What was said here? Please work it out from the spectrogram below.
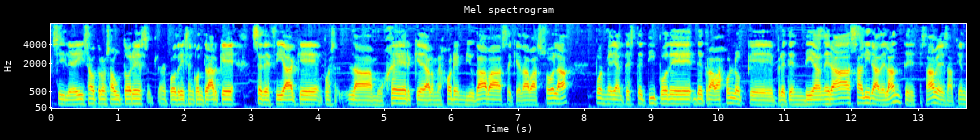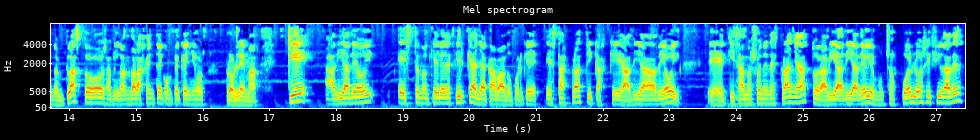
si leéis a otros autores, eh, podréis encontrar que se decía que pues la mujer que a lo mejor enviudaba, se quedaba sola, pues mediante este tipo de, de trabajos lo que pretendían era salir adelante, ¿sabes? Haciendo emplastos, ayudando a la gente con pequeños problemas. Que a día de hoy esto no quiere decir que haya acabado, porque estas prácticas que a día de hoy eh, quizás no suenen extrañas, todavía a día de hoy en muchos pueblos y ciudades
